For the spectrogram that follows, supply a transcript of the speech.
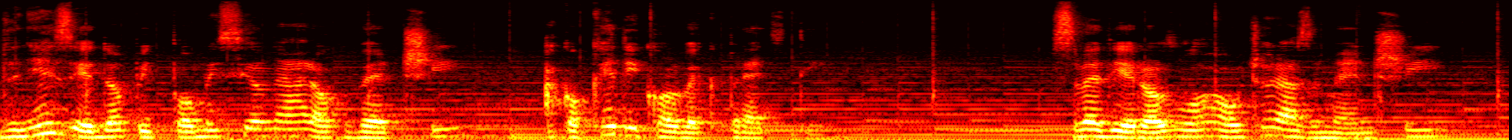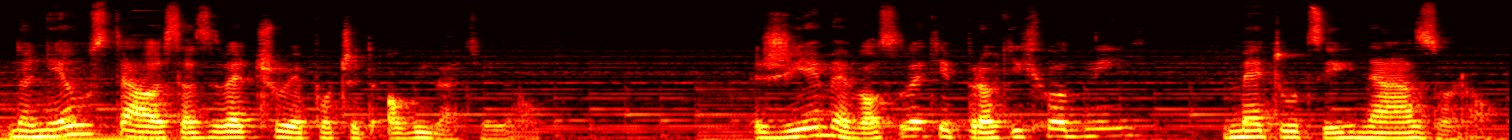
Dnes je dopyt po misionároch väčší ako kedykoľvek predtým. Svet je rozlohou čoraz menší, no neustále sa zväčšuje počet obyvateľov. Žijeme vo svete protichodných, metúcich názorov.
